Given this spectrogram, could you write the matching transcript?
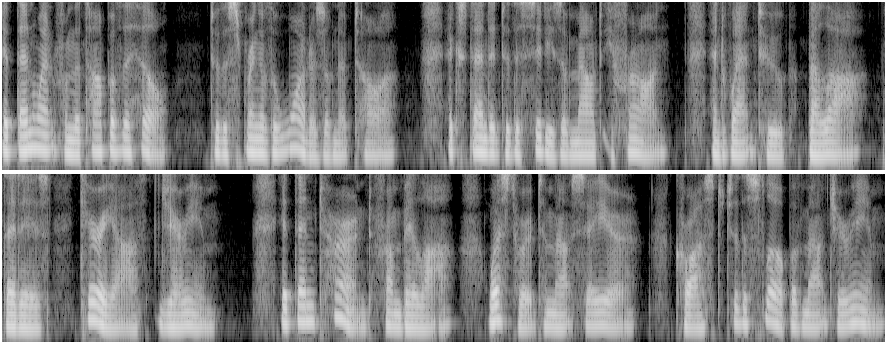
It then went from the top of the hill to the spring of the waters of Nephtoah, extended to the cities of Mount Ephron, and went to Baalah, that is, Kiriath Jearim. It then turned from Baalah westward to Mount Seir, crossed to the slope of Mount Jearim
